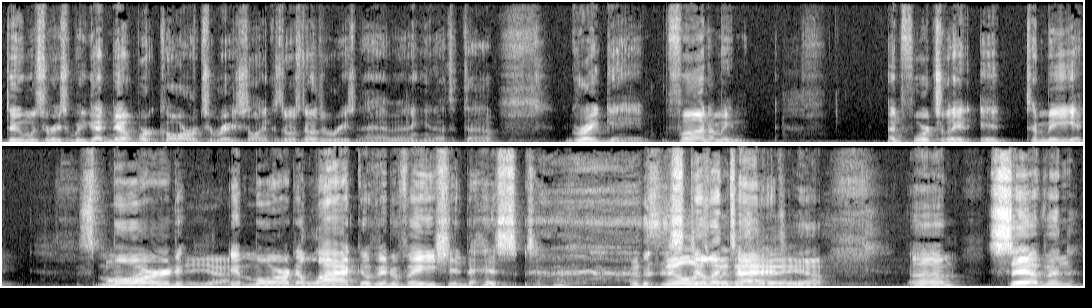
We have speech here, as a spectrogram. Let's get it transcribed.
Doom was the reason we got network cards originally because there was no other reason to have any, you know, at the time. Great game, fun. I mean, unfortunately, it, it to me it Spawn, marred yeah. it marred a lack of innovation that has But still, still is with us intact. Yeah. Um, seven,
